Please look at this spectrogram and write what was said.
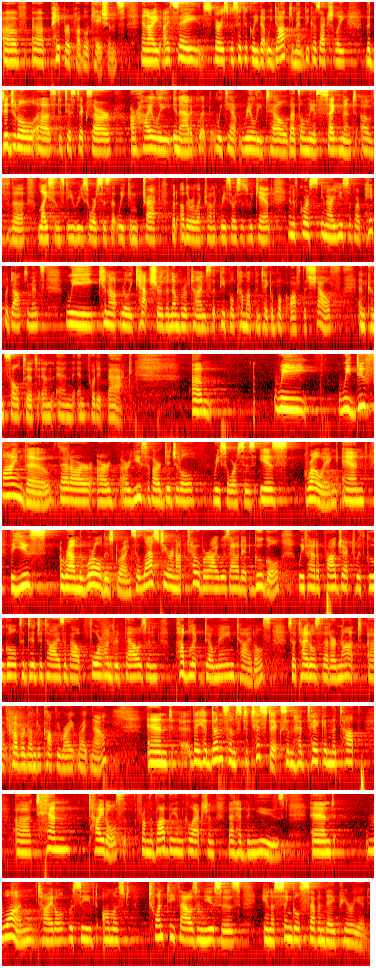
of uh, paper publications. And I, I, say very specifically that we document because actually the digital uh, statistics are are highly inadequate. We can't really tell. That's only a segment of the licensed e resources that we can track, but other electronic resources we can't. And of course, in our use of our paper documents, we cannot really capture the number of times that people come up and take a book off the shelf and consult it and, and, and put it back. Um, we we do find, though, that our, our, our use of our digital resources is growing, and the use around the world is growing. So last year in October, I was out at Google. We've had a project with Google to digitize about 400,000 public domain titles, so titles that are not uh, covered under copyright right now. And uh, they had done some statistics and had taken the top uh, 10 titles from the Bodleian collection that had been used. And one title received almost 20,000 uses in a single seven day period.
